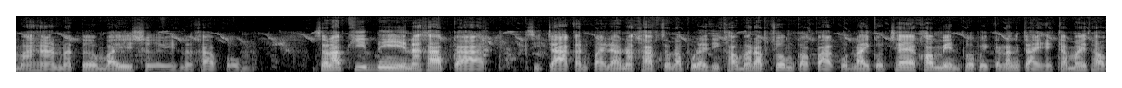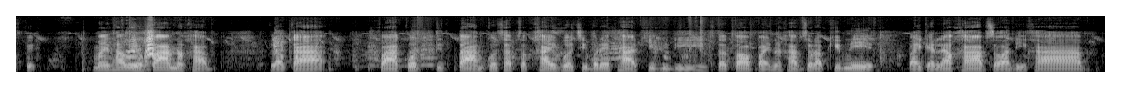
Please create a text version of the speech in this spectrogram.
ำอาหารมาเติมไว้เฉยนะครับผมสำหรับคลิปนี้นะครับกับสิจากกันไปแล้วนะครับสำหรับผู้ใดที่เข้ามารับชมก็ฝากกดไลค์กดแชร์คอมเมนต์เพื่อเป็นกำลังใจให้กับไม่เท่าไม่เท่าเวลฟาร์มนะครับแล้วก็ฝากกดติดตามกดซับสไครต์เพื่อสิบได้พลาดคลิปดีๆต่อๆไปนะครับสำหรับคลิปนี้ไปกันแล้วครับ สวัสดีครับ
